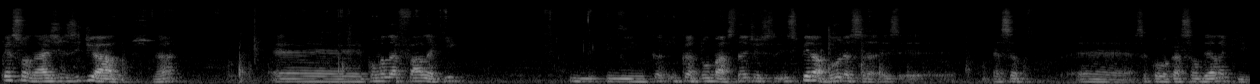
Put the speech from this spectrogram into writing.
personagens e diálogos. Né? É, como ela fala aqui, que me encantou bastante, inspiradora essa, essa, é, essa colocação dela aqui.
